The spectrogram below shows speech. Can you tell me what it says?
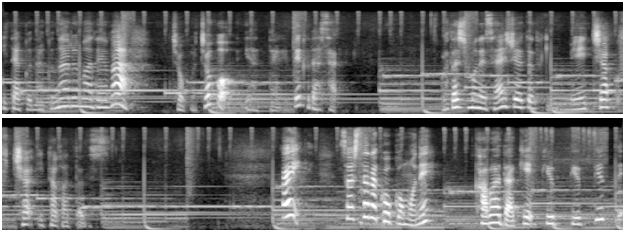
痛くなくなるまではちょこちょこやってあげてください。私もね最初やった時めちゃくちゃ痛かったです。はい。そしたらここもね皮だけピュッピュッピュッて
